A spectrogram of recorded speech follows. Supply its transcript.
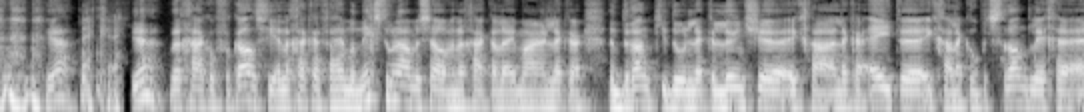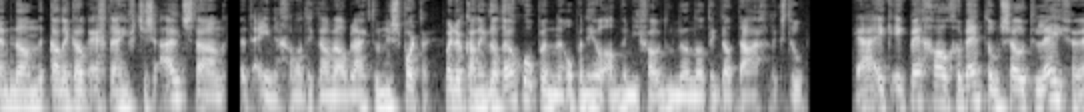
ja. Lekker. Ja, dan ga ik op vakantie en dan ga ik even helemaal niks doen aan mezelf. En dan ga ik alleen maar lekker een drankje doen, lekker lunchen. Ik ga lekker eten, ik ga lekker op het strand liggen. En dan kan ik ook echt eventjes uitstaan. Het enige wat ik dan wel blijf doen is sporten. Maar dan kan ik dat ook op een, op een heel ander niveau doen dan dat ik dat dagelijks doe. Ja, ik, ik ben gewoon gewend om zo te leven.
